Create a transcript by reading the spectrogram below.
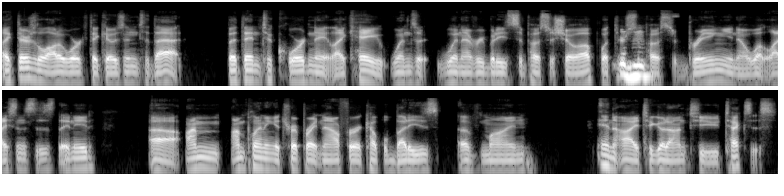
like there's a lot of work that goes into that. But then to coordinate like, hey, when's it when everybody's supposed to show up, what they're Mhm. supposed to bring, you know, what licenses they need. Uh I'm I'm planning a trip right now for a couple buddies of mine and I to go down to Texas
